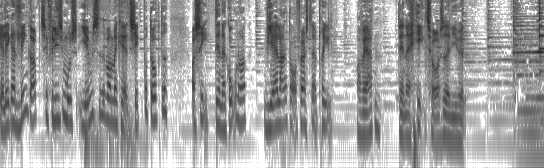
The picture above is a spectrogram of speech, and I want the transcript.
Jeg lægger et link op til Felicimus hjemmeside, hvor man kan tjekke produktet og se, den er god nok. Vi er langt over 1. april, og verden, den er helt tosset alligevel. 啊。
